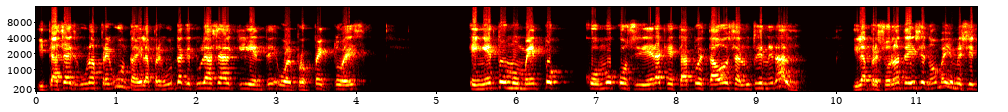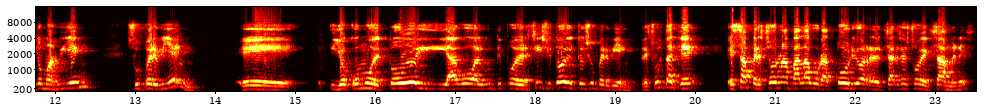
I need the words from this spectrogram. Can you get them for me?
y te hace algunas preguntas. Y la pregunta que tú le haces al cliente o al prospecto es, en estos momentos, ¿cómo considera que está tu estado de salud general? Y la persona te dice, no, yo me siento más bien, súper bien. Eh, y yo como de todo y hago algún tipo de ejercicio y todo y estoy súper bien. Resulta que esa persona va al laboratorio a realizarse esos exámenes,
